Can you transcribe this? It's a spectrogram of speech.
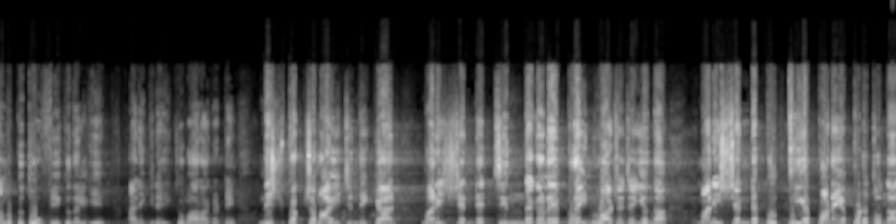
നമുക്ക് തൗഫീക്ക് നൽകി അനുഗ്രഹിക്കുമാറാകട്ടെ. നിഷ്പക്ഷമായി ചിന്തിക്കാൻ മനുഷ്യന്റെ ചിന്തകളെ ബ്രെയിൻ വാഷ് ചെയ്യുന്ന മനുഷ്യന്റെ ബുദ്ധിയെ പണയപ്പെടുത്തുന്ന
